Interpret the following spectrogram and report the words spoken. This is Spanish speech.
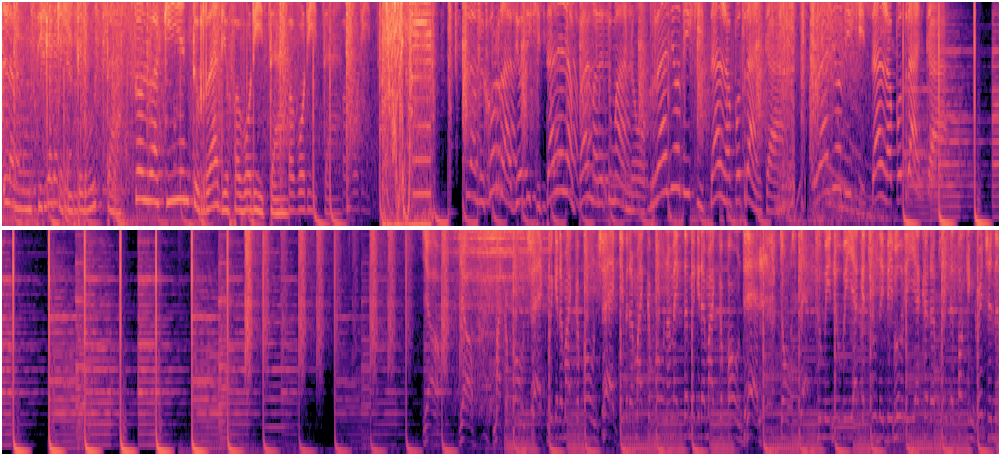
La música que a ti te gusta, solo aquí en tu radio favorita. Favorita. La mejor radio digital en la palma de tu mano. Radio Digital La Potranca. Radio Digital La Potranca.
